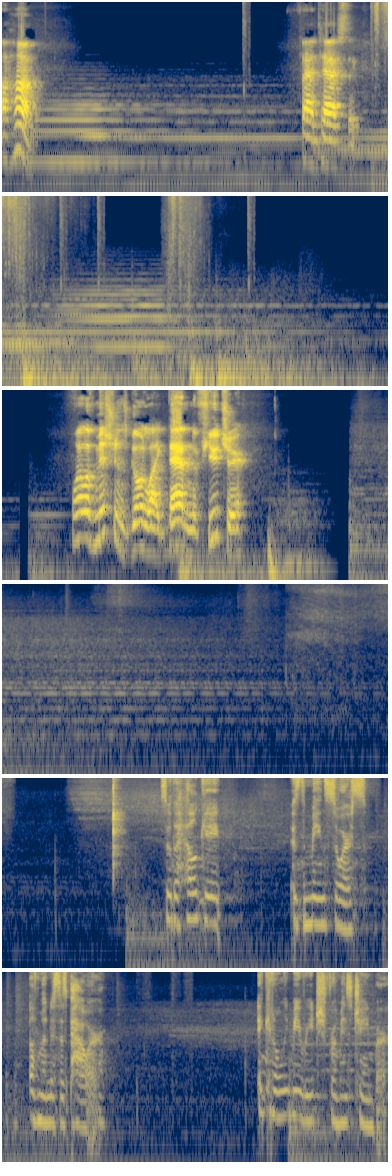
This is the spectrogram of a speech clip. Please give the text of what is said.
Uh-huh. Fantastic. Well, if missions go like that in the future, Hellgate is the main source of Mundus's power. It can only be reached from his chamber.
